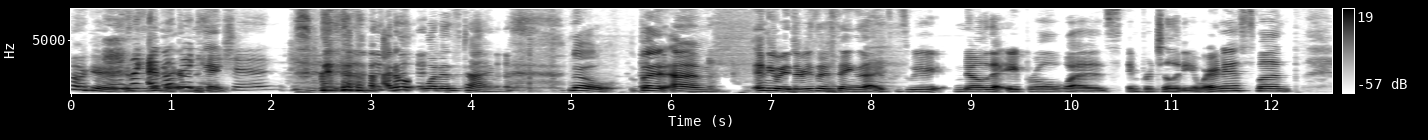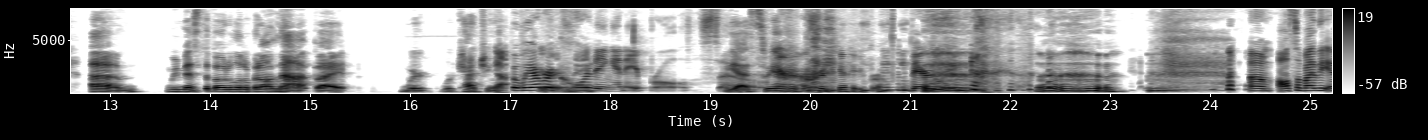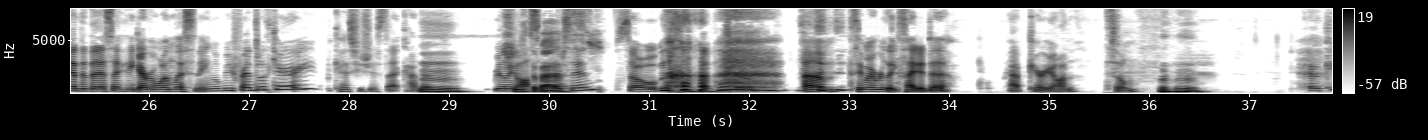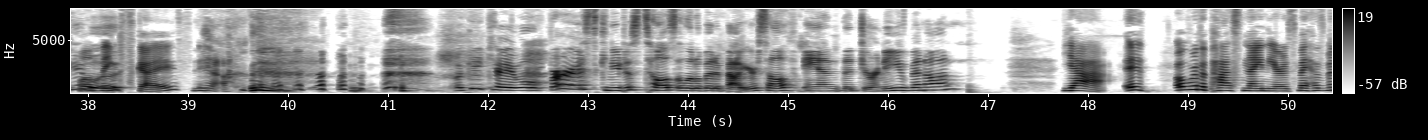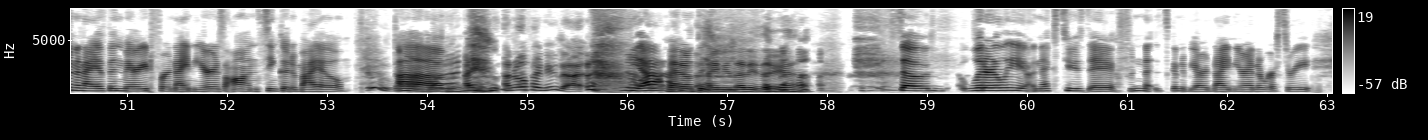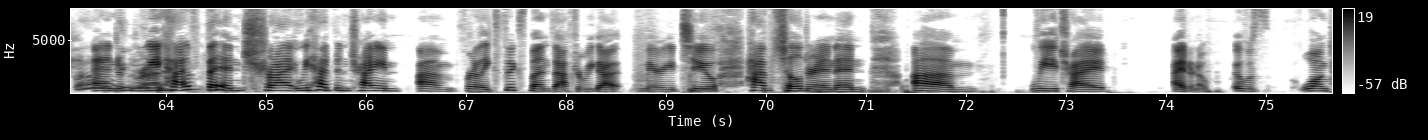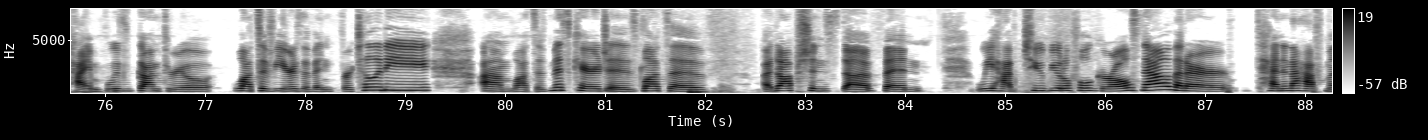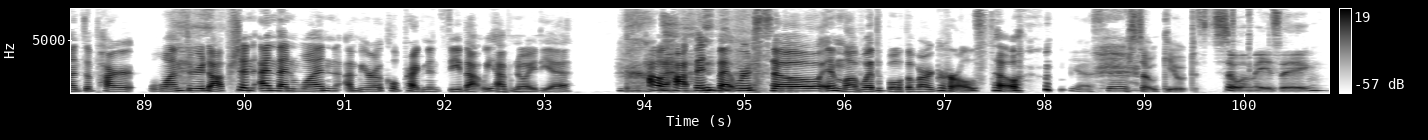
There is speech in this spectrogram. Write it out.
Okay. It's like I'm on vacation. I don't what is time. No, but um anyway, the reason I'm saying that is because we know that April was infertility awareness month. Um we missed the boat a little bit on that, but we're we're catching up. But we are recording in, in April. So Yes, we are recording in April. Barely um, also, by the end of this, I think everyone listening will be friends with Carrie because she's just that kind of mm, really awesome person. So, mm-hmm. um, so we're really excited to have Carrie on. So, mm-hmm. okay. Well, well thanks, guys. Yeah. okay, Carrie. Well, first, can you just tell us a little bit about yourself and the journey you've been on? Yeah, it over the past nine years, my husband and I have been married for nine years on Cinco de Mayo. Ooh, um, I, I, don't know if I knew that. yeah. I don't think I knew that either. Yeah. so, literally, next Tuesday, it's going to be our nine year anniversary. Oh, and congrats. we have been trying, we had been trying um, for like six months after we got married to have children. And um, we tried, I don't know, it was a long time. We've gone through lots of years of infertility, um, lots of miscarriages, lots of adoption stuff. And we have two beautiful girls now that are 10 and a half months apart, one through adoption, and then one a miracle pregnancy that we have no idea how it happened, but we're so in love with both of our girls. So, yes, they're so cute. So amazing.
